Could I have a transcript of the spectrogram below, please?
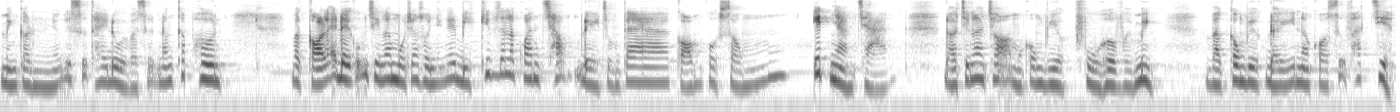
mình cần những cái sự thay đổi và sự nâng cấp hơn. Và có lẽ đây cũng chính là một trong số những cái bí kíp rất là quan trọng để chúng ta có một cuộc sống ít nhàm chán. Đó chính là chọn một công việc phù hợp với mình. Và công việc đấy nó có sự phát triển.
